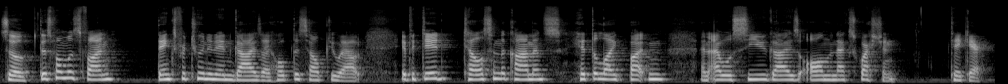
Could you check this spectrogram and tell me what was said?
So this one was fun. Thanks for tuning in, guys. I hope this helped you out. If it did, tell us in the comments, hit the like button, and I will see you guys all in the next question. Take care.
